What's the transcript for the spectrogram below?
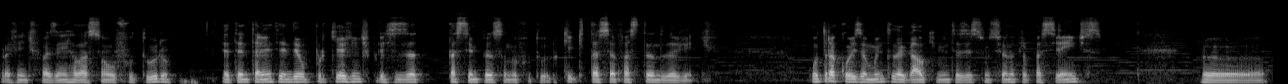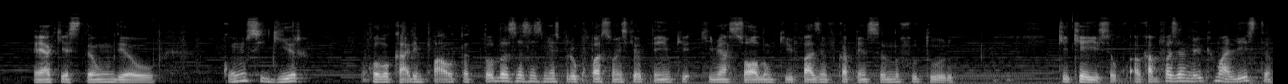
a gente fazer em relação ao futuro é tentar entender o porquê a gente precisa estar tá sempre pensando no futuro, o que está se afastando da gente. Outra coisa muito legal que muitas vezes funciona para pacientes uh, é a questão de eu conseguir colocar em pauta todas essas minhas preocupações que eu tenho, que, que me assolam, que fazem eu ficar pensando no futuro que, que é isso? Eu acabo fazendo meio que uma lista,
